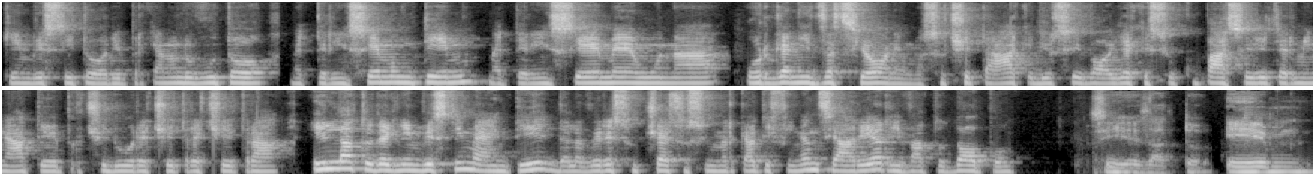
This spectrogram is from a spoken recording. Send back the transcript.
che investitori perché hanno dovuto mettere insieme un team, mettere insieme una organizzazione, una società che Dio si voglia che si occupasse di determinate procedure, eccetera, eccetera. Il lato degli investimenti, dell'avere successo sui mercati finanziari, è arrivato dopo sì, esatto. E ehm,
